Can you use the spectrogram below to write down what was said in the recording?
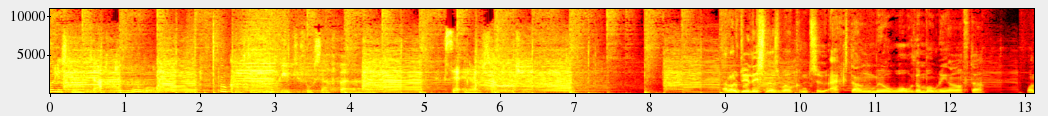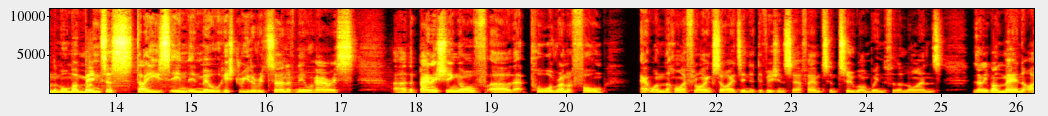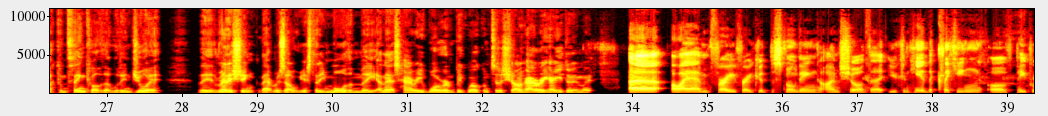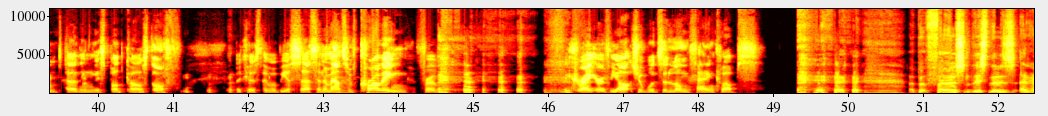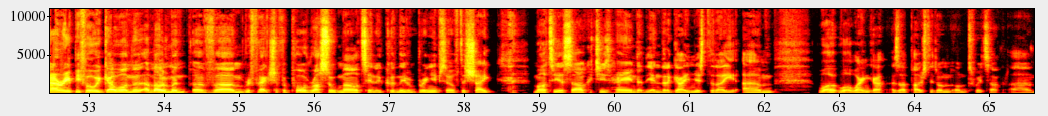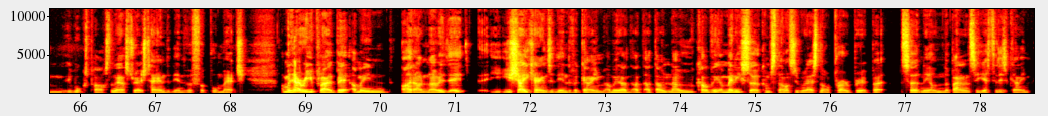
You're listening to Achtung Millwall, broadcasting from the beautiful South Birmingham. Accept no substitute. Hello, dear listeners. Welcome to Achtung Millwall, the morning after one of the more momentous days in, in Mill history the return of Neil Harris, uh, the banishing of uh, that poor run of form at one of the high flying sides in the division, Southampton, 2 1 win for the Lions. There's only one man that I can think of that would enjoy the relishing that result yesterday more than me, and that's Harry Warren. Big welcome to the show, Harry. How you doing, mate? Uh, I am very, very good this morning. I'm sure that you can hear the clicking of people turning this podcast off because there will be a certain amount of crowing from the creator of the Archer Woods and Long fan clubs. but first, listeners and Harry, before we go on, a moment of um, reflection for poor Russell Martin, who couldn't even bring himself to shake Matija Sarkic's hand at the end of the game yesterday. Um, what a, what a wanger, as I posted on, on Twitter. Um, he walks past an outstretched hand at the end of a football match. I mean, Harry, you play a bit. I mean, I don't know. It, it, you shake hands at the end of a game. I mean, I, I, don't know. Can't think of many circumstances where that's not appropriate, but certainly on the balance of yesterday's game,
